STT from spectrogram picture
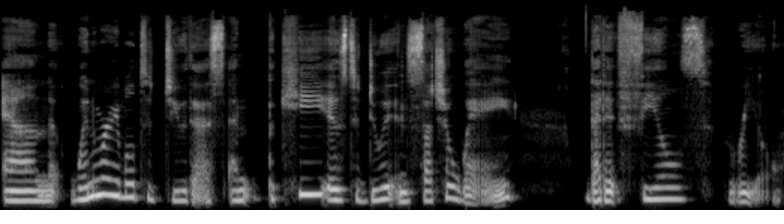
And when we're able to do this, and the key is to do it in such a way that it feels real.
